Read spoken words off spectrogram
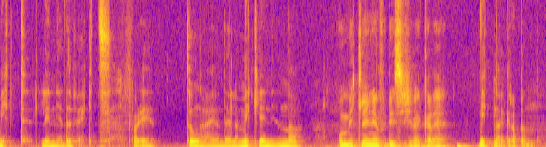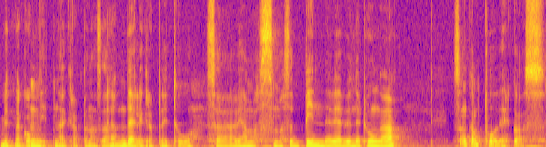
midtlinjedefekt. Fordi tunga er en del av midtlinjen og Og midtlinjen, for de som ikke vet hva det er. midten av kroppen. Midten av kroppen. Midten av kroppen, altså Ja. Den deler kroppen i to. Så vi har masse, masse bindevev under tunga som kan påvirke oss.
